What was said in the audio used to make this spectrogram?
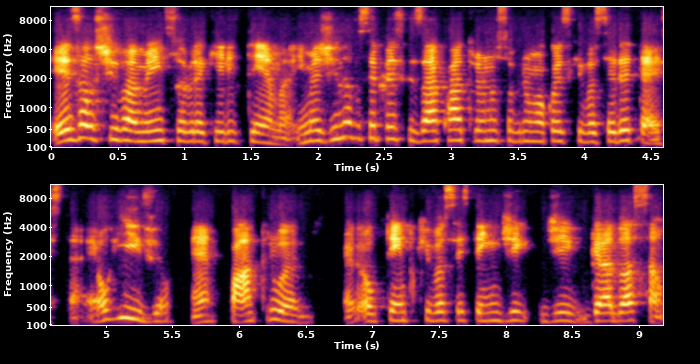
exaustivamente sobre aquele tema. Imagina você pesquisar 4 anos sobre uma coisa que você detesta, é horrível, né, 4 anos, é o tempo que vocês têm de de graduação.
